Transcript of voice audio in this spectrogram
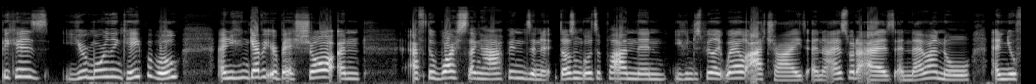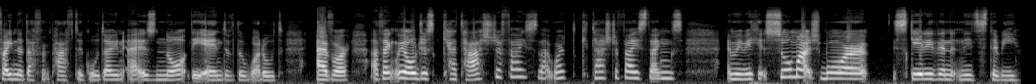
Because you're more than capable and you can give it your best shot. And if the worst thing happens and it doesn't go to plan, then you can just be like, well, I tried and it is what it is, and now I know, and you'll find a different path to go down. It is not the end of the world ever. I think we all just catastrophize that word, catastrophize things, and we make it so much more scary than it needs to be.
